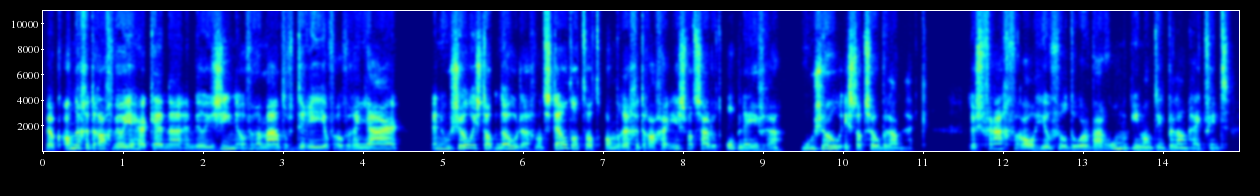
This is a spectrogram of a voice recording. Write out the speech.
Welk ander gedrag wil je herkennen en wil je zien over een maand of drie of over een jaar? En hoezo is dat nodig? Want stel dat dat andere gedrag er is, wat zou dat opleveren? Hoezo is dat zo belangrijk? Dus vraag vooral heel veel door waarom iemand dit belangrijk vindt.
